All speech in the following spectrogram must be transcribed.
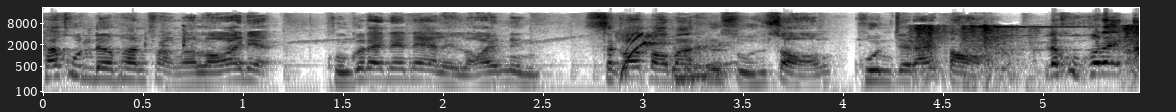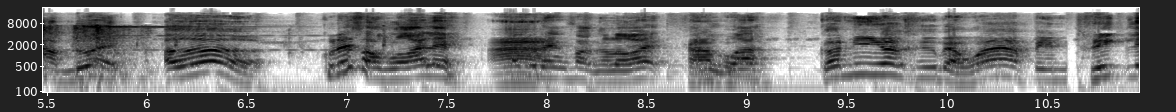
ถ้าคุณเดิมพันฝั่งละร้อยเนี่ย คุณก็ได้แน่ๆเลยร้อยหนึ่งสกอร์ต่อมาคือ 0 2 คุณจะได้ต่อ แล้วคุณก็ได้ต่ำด้วย เออ คุณได้ 200 เลยอ่า ถ้าคุณแทงฝั่งละร้อยครับถูผกมปะก็นี่ก็คือแบบว่าเป็น ทริคเ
